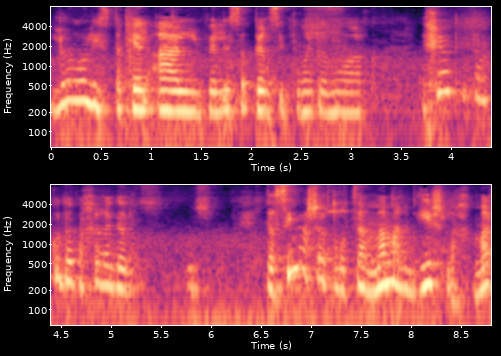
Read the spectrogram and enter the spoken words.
לא להסתכל על ולספר סיפורים במוח. לחיות את הנקודה ואחרי רגע. תעשי מה שאת רוצה, מה מרגיש לך, מה...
